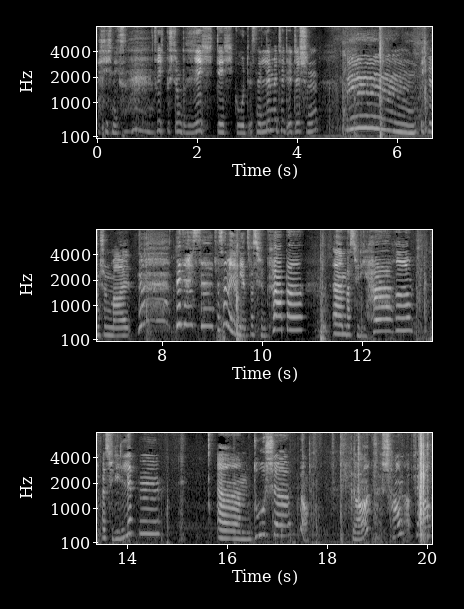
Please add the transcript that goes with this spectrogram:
Da riecht nichts. Riecht bestimmt richtig gut. Ist eine Limited Edition. Mmh, ich bin schon mal begeistert. Was haben wir denn jetzt? Was für ein Körper? Ähm, was für die Haare? Was für die Lippen? Ähm, Dusche. Ja. Ja. Schauen, ob wir auch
